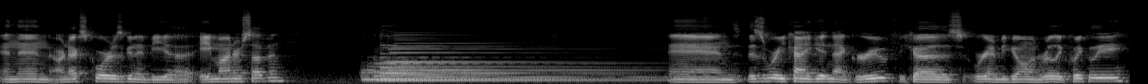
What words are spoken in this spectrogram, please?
and then our next chord is going to be a A minor 7. And this is where you kind of get in that groove because we're going to be going really quickly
